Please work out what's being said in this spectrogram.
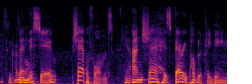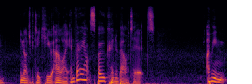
That's incredible. Then this year, Cher performed. yeah. And Cher has very publicly been an LGBTQ ally and very outspoken about it. I mean,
